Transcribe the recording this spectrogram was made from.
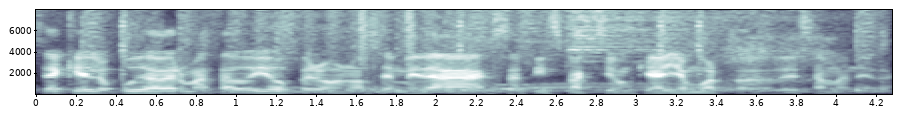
Sé que lo pude haber matado yo, pero no sé, me da satisfacción que haya muerto de esa manera.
